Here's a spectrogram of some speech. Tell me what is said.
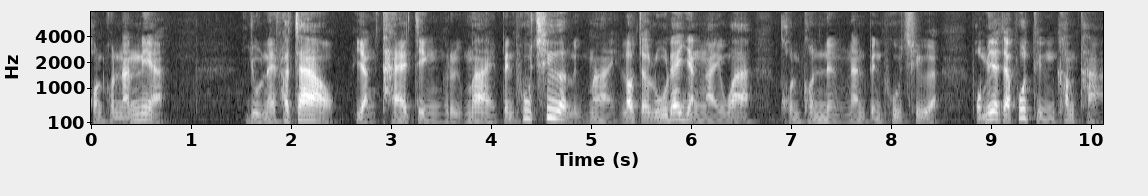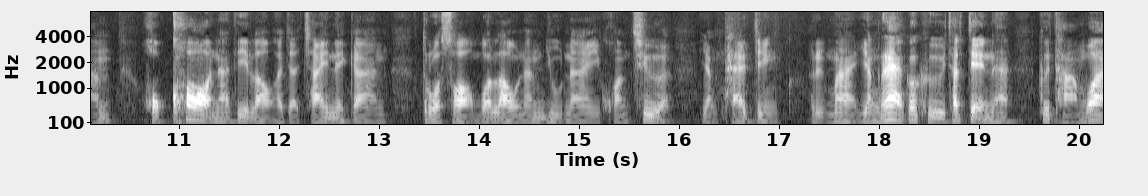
คนคนนั้นเนี่ยอยู่ในพระเจ้าอย่างแท้จริงหรือไม่ เป็นผู้เชื่อหรือไม่ เราจะรู้ได้อยังไงว่าคนคนหนึ่งนั้นเป็นผู้เชื่อ ผมอยากจะพูดถึงคำถาม 6 ข้อนะที่เราอาจจะใช้ในการตรวจสอบว่าเรานั้นอยู่ในความเชื่อ อย่างแท้จริงหรือไม่ อย่างแรกก็คือชัดเจนนะฮะ คือถามว่า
